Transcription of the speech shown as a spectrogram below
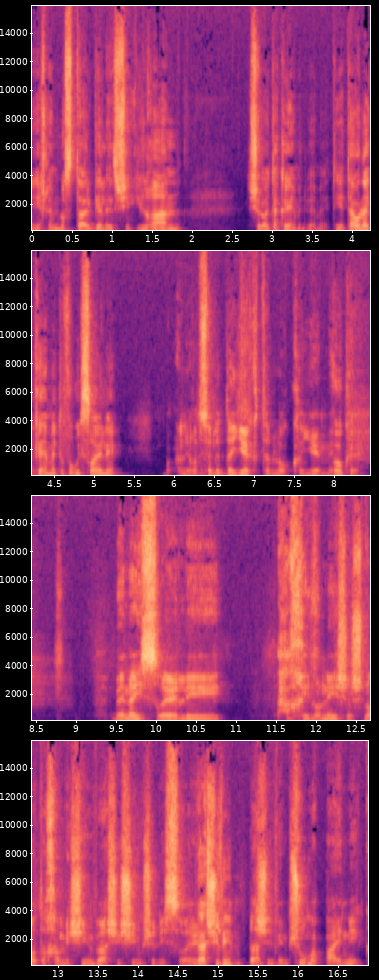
יש להם נוסטלגיה לאיזושהי איראן שלא הייתה קיימת באמת. היא הייתה אולי קיימת עבור ישראלים. אני רוצה לדייק את הלא קיימת. אוקיי. בין הישראלי החילוני של שנות החמישים והשישים של ישראל. והשבעים. והשבעים, שהוא מפאיניק.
